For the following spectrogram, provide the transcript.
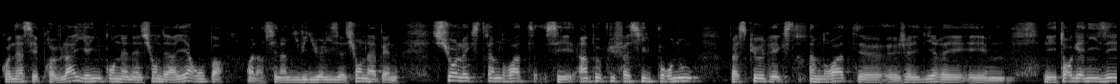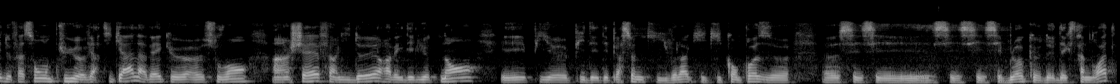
qu'on a ces preuves-là, il y a une condamnation derrière ou pas. Voilà, c'est l'individualisation de la peine. Sur l'extrême droite, c'est un peu plus facile pour nous parce que l'extrême droite, j'allais dire, est, organisée de façon plus verticale avec euh, souvent un chef, un leader, avec des lieutenants et puis, euh, des, personnes qui, voilà, qui, composent euh, ces, blocs d'extrême droite.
